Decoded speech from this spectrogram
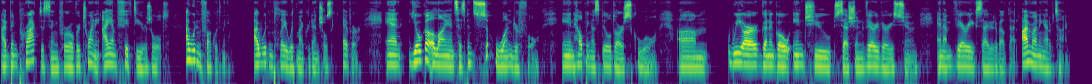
I've been practicing for over 20. I am 50 years old. I wouldn't fuck with me. I wouldn't play with my credentials ever. And Yoga Alliance has been so wonderful in helping us build our school. Um, we are going to go into session very, very soon. And I'm very excited about that. I'm running out of time.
